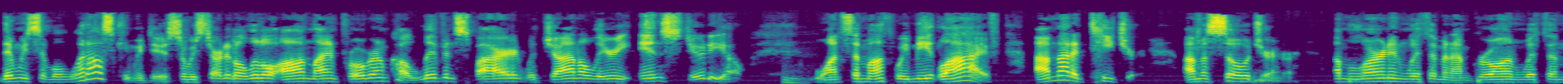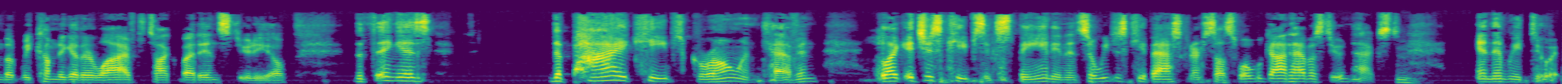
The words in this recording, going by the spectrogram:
Then we said, well, what else can we do? So we started a little online program called Live Inspired with John O'Leary in studio. Mm. Once a month, we meet live. I'm not a teacher. I'm a sojourner. I'm learning with them and I'm growing with them, but we come together live to talk about in studio. The thing is, the pie keeps growing, Kevin. Like it just keeps expanding. And so we just keep asking ourselves, what would God have us do next? Mm. And then we do it.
